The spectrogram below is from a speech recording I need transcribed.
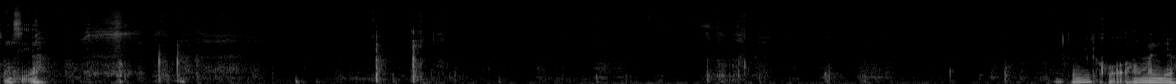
จังสิเอาจะมีขอของมันอยู่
